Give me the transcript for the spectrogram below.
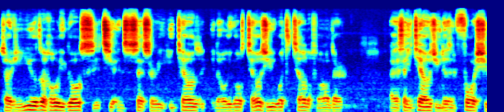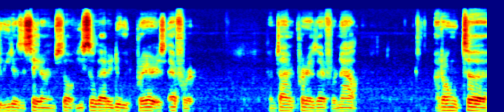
So if you use the Holy Ghost, it's your intercessory. He tells the Holy Ghost tells you what to tell the Father. Like I say, he tells you, he doesn't force you. He doesn't say it on himself. You still got to do it. Prayer is effort. Sometimes prayer is effort. Now, I don't uh,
